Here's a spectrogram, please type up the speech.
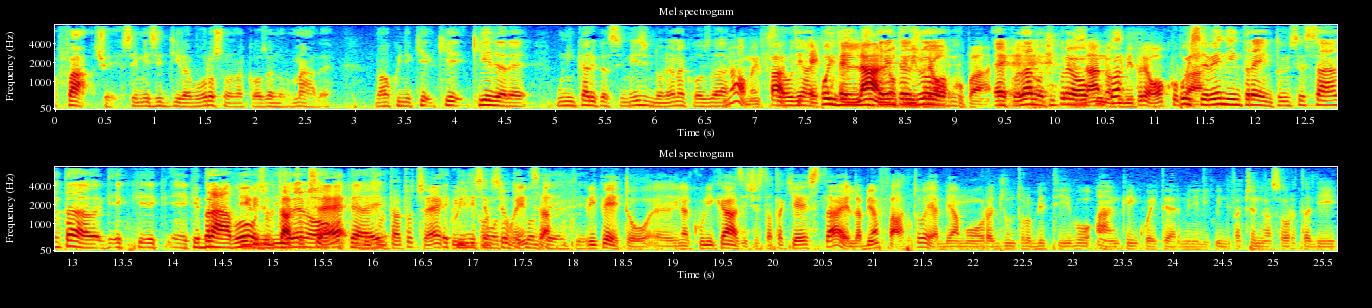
fa, cioè sei mesi di lavoro sono una cosa normale, no? quindi chie- chie- chiedere un incarico a sei mesi non è una cosa No, ma infatti è- Poi vendi in l'anno 30 che mi giorni. Ecco, è- l'anno ti preoccupa. l'anno che mi preoccupa. Poi se vendi in 30 o in 60, che, che, che- che bravo, il risultato dire, no? c'è, Ok. il risultato c'è, e quindi, quindi di conseguenza, ripeto, eh, in alcuni casi c'è stata chiesta e l'abbiamo fatto e abbiamo raggiunto l'obiettivo anche in quei termini lì, quindi facendo una sorta di,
